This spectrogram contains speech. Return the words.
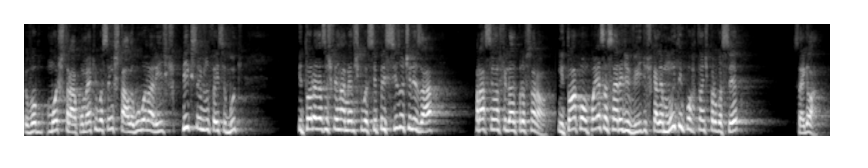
Eu vou mostrar como é que você instala o Google Analytics, Pixels do Facebook e todas essas ferramentas que você precisa utilizar para ser um afiliado profissional. Então acompanhe essa série de vídeos, que ela é muito importante para você. Segue lá.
